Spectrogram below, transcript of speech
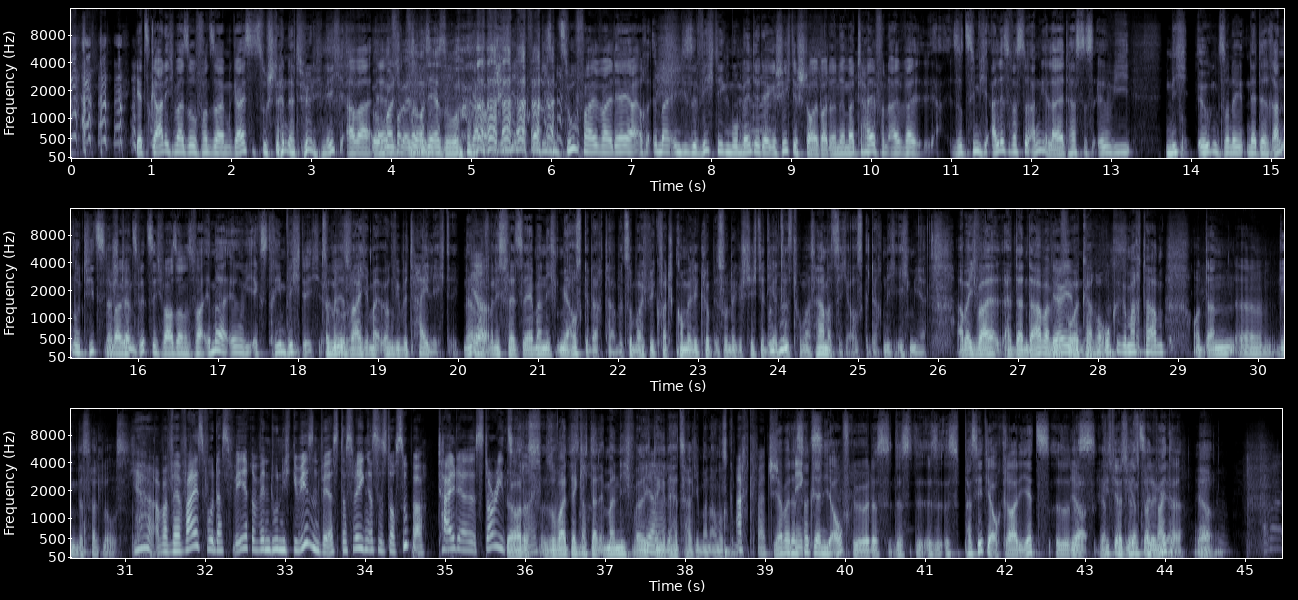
jetzt gar nicht mal so von seinem Geisteszustand natürlich nicht, aber äh, manchmal von, ist von auch diesem- der so. Ja, aber von diesem, von diesem Zufall, weil der ja auch immer in diese wichtigen Momente der Geschichte stolpert und immer Teil von allem, weil so ziemlich alles, was du angeleitet hast, ist irgendwie nicht irgend so eine nette Randnotiz, die Das mal stimmt. ganz witzig war, sondern es war immer irgendwie extrem wichtig. Zumindest also, war ich immer irgendwie beteiligt. Ne? Ja. Auch wenn ich es vielleicht selber nicht mir ausgedacht habe. Zum Beispiel Quatsch Comedy Club ist so eine Geschichte, die hat das Thomas Hermers sich ausgedacht, nicht ich mir. Aber ich war halt dann da, weil wir Ja, vorher eben. Karaoke gemacht haben und dann äh, ging das halt los. Ja, aber wer weiß, wo das wäre, wenn du nicht gewesen wärst. Deswegen ist es doch super, Teil der Story zu Ja, sein. das, soweit denke ich dann immer nicht, weil ich Ja. denke, da hätte es halt jemand anderes gemacht. Ach Quatsch. ja, aber das nix. hat ja nie aufgehört. Das, das, das, es, passiert ja auch gerade jetzt. Also das Ja, geht jetzt ja ganze Zeit weiter. Ja.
